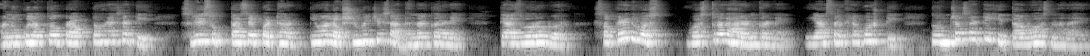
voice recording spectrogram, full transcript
अनुकूलत्व प्राप्त होण्यासाठी श्री सुक्ताचे पठण किंवा लक्ष्मीची साधना करणे त्याचबरोबर सफेद वस्तू वस्त्र धारण करणे यासारख्या गोष्टी तुमच्यासाठी हितावह असणार आहे.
